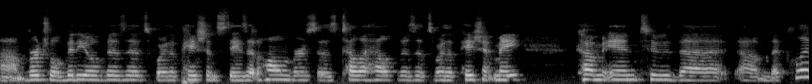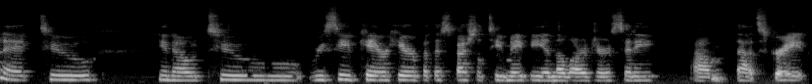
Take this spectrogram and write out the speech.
Um, virtual video visits where the patient stays at home versus telehealth visits where the patient may come into the um, the clinic to you know to receive care here but the specialty may be in the larger city. Um, that's great.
